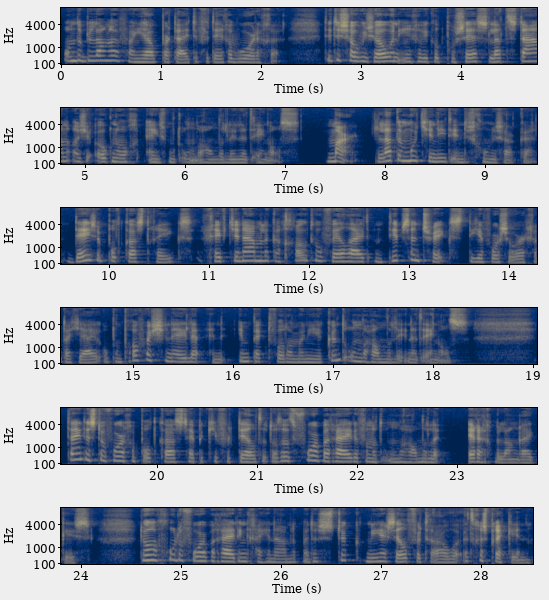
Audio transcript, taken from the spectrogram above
om de belangen van jouw partij te vertegenwoordigen. Dit is sowieso een ingewikkeld proces, laat staan als je ook nog eens moet onderhandelen in het Engels. Maar laat de moedje niet in de schoenen zakken. Deze podcastreeks geeft je namelijk een grote hoeveelheid aan tips en tricks die ervoor zorgen dat jij op een professionele en impactvolle manier kunt onderhandelen in het Engels. Tijdens de vorige podcast heb ik je verteld dat het voorbereiden van het onderhandelen erg belangrijk is. Door een goede voorbereiding ga je namelijk met een stuk meer zelfvertrouwen het gesprek in.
